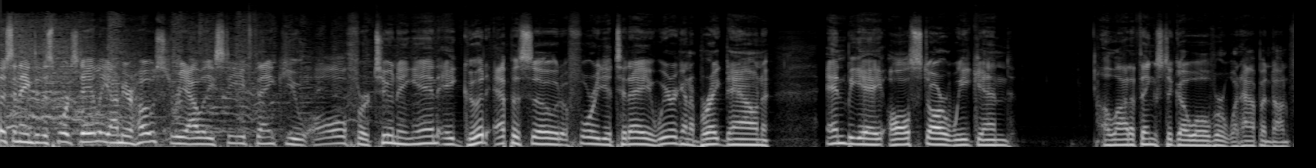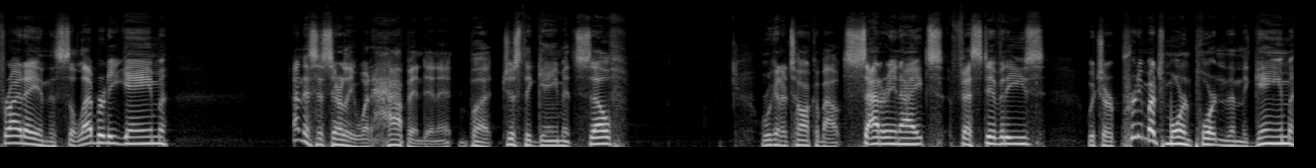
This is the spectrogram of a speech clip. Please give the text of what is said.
listening to the Sports Daily. I'm your host, Reality Steve. Thank you all for tuning in. A good episode for you today. We're going to break down NBA All Star Weekend. A lot of things to go over. What happened on Friday in the celebrity game. Not necessarily what happened in it, but just the game itself. We're going to talk about Saturday night's festivities, which are pretty much more important than the game.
